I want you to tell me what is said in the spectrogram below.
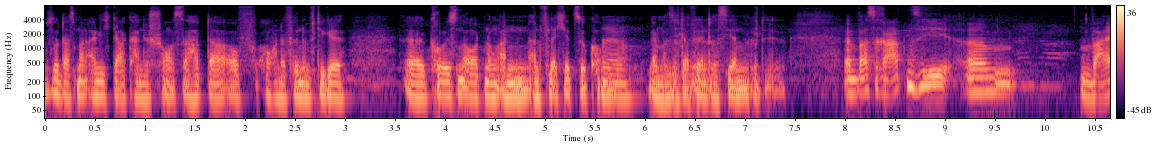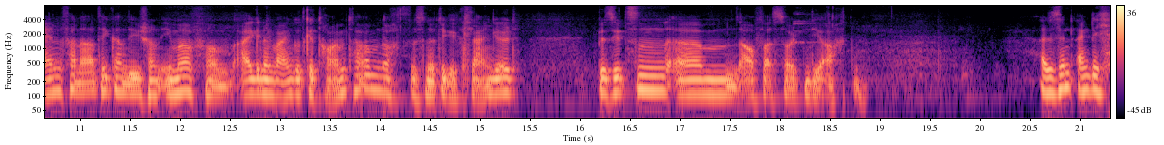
sodass man eigentlich gar keine Chance hat, da auf auch eine vernünftige äh, Größenordnung an, an Fläche zu kommen, ja. wenn man sich dafür interessieren würde. Ähm, was raten Sie ähm, Weinfanatikern, die schon immer vom eigenen Weingut geträumt haben, noch das nötige Kleingeld besitzen? Ähm, auf was sollten die achten? Also es sind eigentlich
